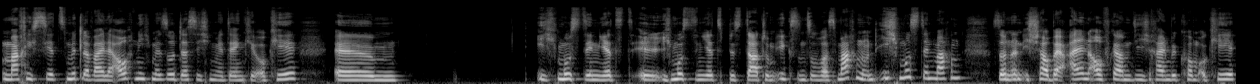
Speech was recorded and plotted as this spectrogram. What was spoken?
mache ich es jetzt mittlerweile auch nicht mehr so, dass ich mir denke, okay, ähm, ich muss den jetzt, äh, ich muss den jetzt bis Datum X und sowas machen und ich muss den machen, sondern ich schaue bei allen Aufgaben, die ich reinbekomme, okay,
